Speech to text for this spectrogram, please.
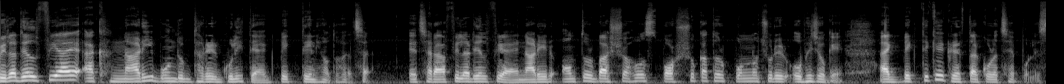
ফিলাডেলফিয়ায় এক নারী বন্দুকধারীর গুলিতে এক ব্যক্তি নিহত হয়েছে। এছাড়া ফিলাডেলফিয়ায় নারীর অন্তর্বাস সহ স্পর্শকাতর পণ্য চুরির অভিযোগে এক ব্যক্তিকে গ্রেফতার করেছে পুলিশ।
